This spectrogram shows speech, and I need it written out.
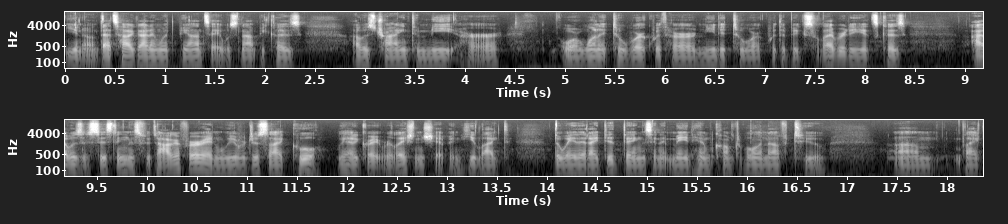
You know, that's how I got in with Beyonce. It was not because I was trying to meet her or wanted to work with her or needed to work with a big celebrity. It's because I was assisting this photographer and we were just like, cool. We had a great relationship and he liked the way that I did things and it made him comfortable enough to, um, like,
